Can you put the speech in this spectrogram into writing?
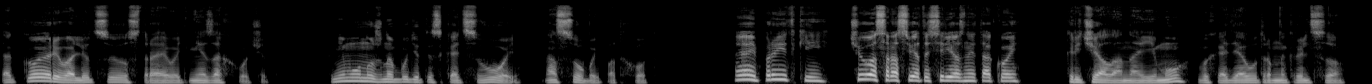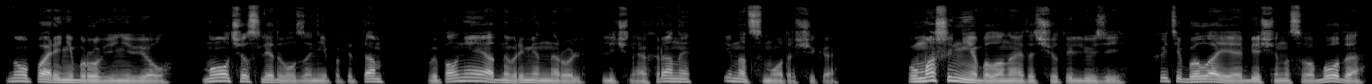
Такую революцию устраивать не захочет. К нему нужно будет искать свой, особый подход. «Эй, прыткий, чего с рассвета серьезный такой?» — кричала она ему, выходя утром на крыльцо. Но парень и бровью не вел. Молча следовал за ней по пятам, выполняя одновременно роль личной охраны и надсмотрщика. У Маши не было на этот счет иллюзий, хоть и была ей обещана свобода,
